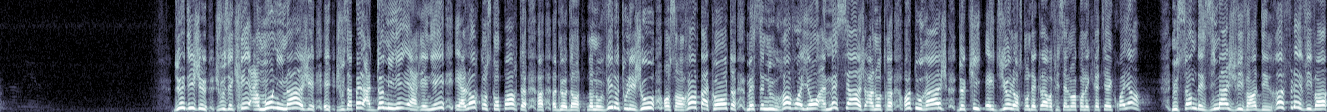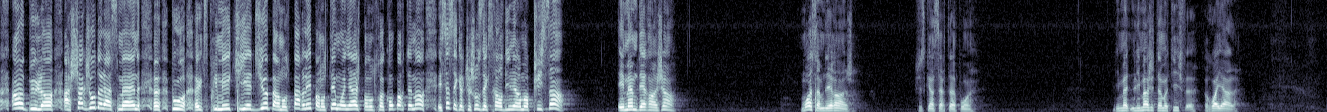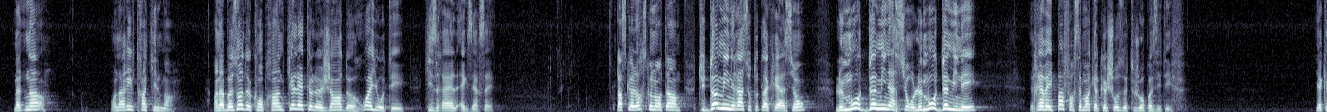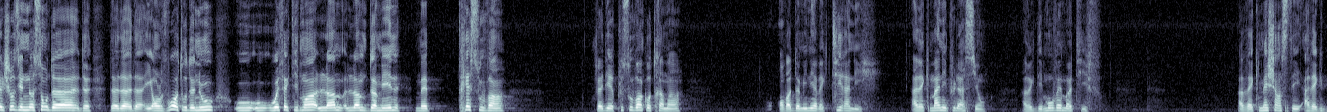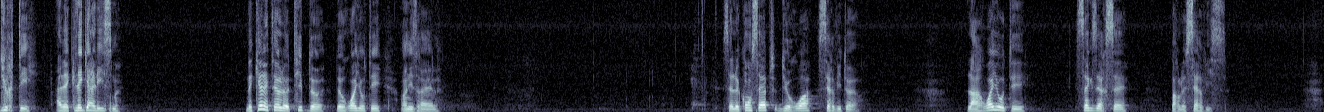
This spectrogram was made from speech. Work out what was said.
Dieu dit, je, vous ai créé à mon image et, je vous appelle à dominer et à régner. Et alors qu'on se comporte euh, dans, nos vies de tous les jours, on s'en rend pas compte, mais c'est nous renvoyons un message à notre entourage de qui est Dieu lorsqu'on déclare officiellement qu'on est chrétien et croyant. Nous sommes des images vivantes, des reflets vivants, ambulants, à chaque jour de la semaine, euh, pour exprimer qui est Dieu par notre parler, par nos témoignages, par notre comportement. Et ça, c'est quelque chose d'extraordinairement puissant et même dérangeant. Moi, ça me dérange jusqu'à un certain point. L'image est un motif euh, royal. Maintenant, on arrive tranquillement. On a besoin de comprendre quel était le genre de royauté qu'Israël exerçait. Parce que lorsqu'on entend tu domineras sur toute la création, le mot domination, le mot dominer, réveille pas forcément quelque chose de toujours positif. Il y a quelque chose, il y a une notion de, et on le voit autour de nous, où, effectivement l'homme domine, mais très souvent, j'allais dire plus souvent qu'autrement, on va dominer avec tyrannie, avec manipulation, avec des mauvais motifs, avec méchanceté, avec dureté, avec légalisme. Mais quel était le type de royauté en Israël? C'est le concept du roi serviteur. La royauté s'exerçait par le service.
